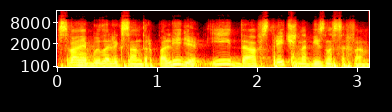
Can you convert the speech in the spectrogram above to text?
С вами был Александр Полиди, и до встречи на Бизнес ФМ.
